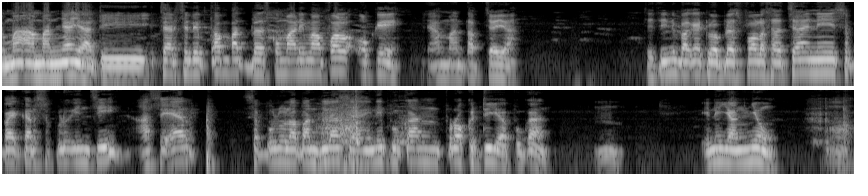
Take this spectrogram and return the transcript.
Cuma amannya ya di charge laptop 14,5 volt oke ya mantap jaya. Jadi ini pakai 12 volt saja ini speaker 10 inci ACR 1018 ya ini bukan pro gede ya bukan. Hmm. Ini yang new. Oh.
